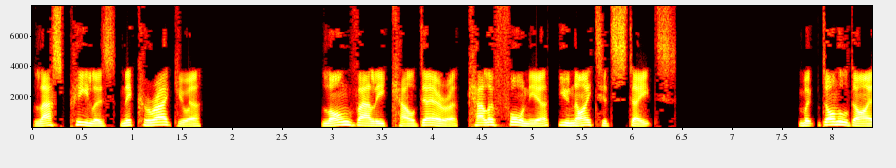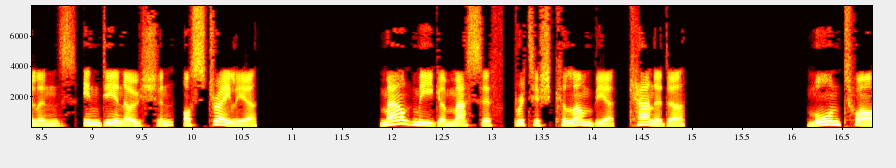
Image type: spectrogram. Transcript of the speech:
Las Pilas, Nicaragua. Long Valley Caldera, California, United States. McDonald Islands, Indian Ocean, Australia. Mount Meager Massif, British Columbia, Canada Morne Trois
